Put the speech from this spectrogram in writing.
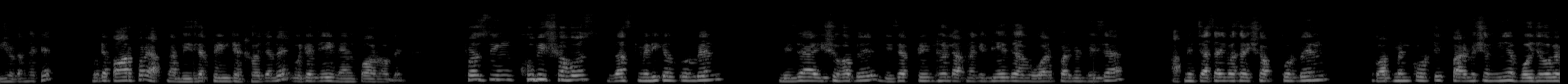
বিষয়টা থাকে, ওইটা পাওয়ার পরে আপনার ভিসা প্রিন্টেড হয়ে যাবে, ওইটা দিয়েই ম্যান পাওয়ার হবে। প্রসেসিং খুবই সহজ জাস্ট মেডিকেল করবেন ভিসা ইস্যু হবে ভিসা প্রিন্ট হলে আপনাকে দিয়ে দেওয়া হবে ওয়ার্ক পারমিট ভিসা আপনি যাচাই বাছাই সব করবেন গভর্নমেন্ট কর্তৃক পারমিশন নিয়ে বৈধভাবে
